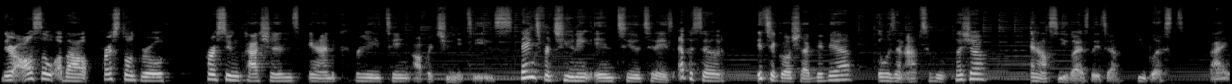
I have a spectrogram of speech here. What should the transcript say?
they're also about personal growth, pursuing passions, and creating opportunities. Thanks for tuning into today's episode. It's your girl, Shibivia. It was an absolute pleasure, and I'll see you guys later. Be blessed. Bye.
